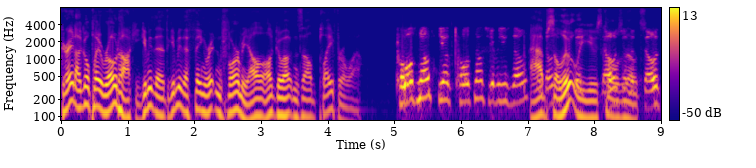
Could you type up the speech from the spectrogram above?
great. I'll go play road hockey. Give me the give me the thing written for me. I'll I'll go out and I'll play for a while. Coles notes. Do you have Coles notes? Did you ever use those? Those Absolutely big- use Coles the- notes. those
